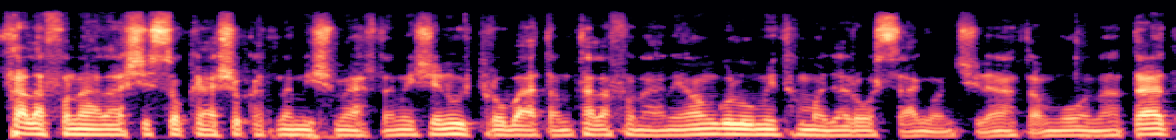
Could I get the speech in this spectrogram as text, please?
telefonálási szokásokat nem ismertem, és én úgy próbáltam telefonálni angolul, mintha Magyarországon csináltam volna. Tehát,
